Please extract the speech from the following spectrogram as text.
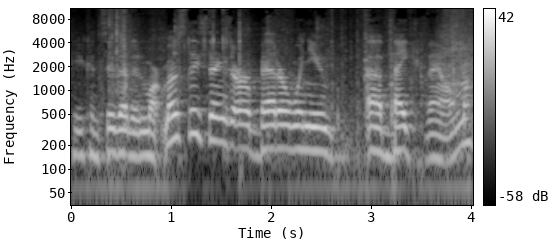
you can see that in Mark. Most of these things are better when you uh, bake them.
